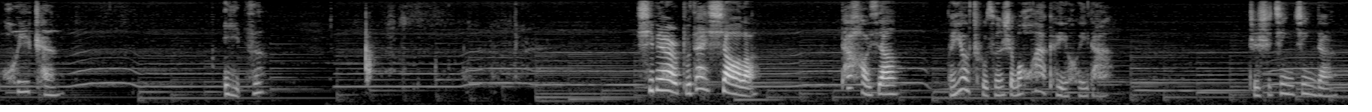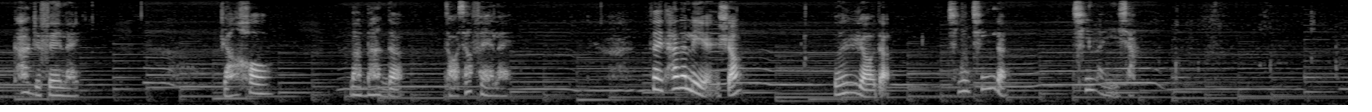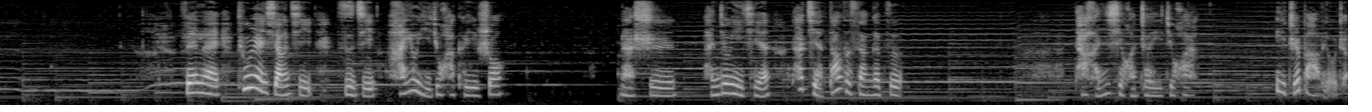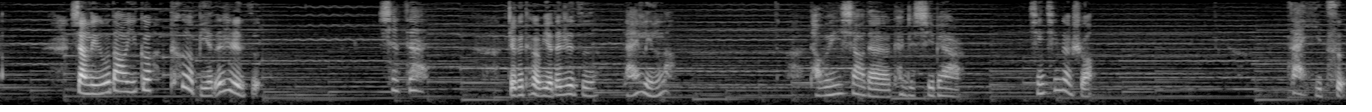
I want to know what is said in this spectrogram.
灰尘、椅子。西贝尔不再笑了，他好像没有储存什么话可以回答，只是静静的看着飞雷，然后慢慢的走向飞雷，在他的脸上温柔的、轻轻的亲了一下。菲蕾突然想起自己还有一句话可以说，那是很久以前他捡到的三个字。他很喜欢这一句话，一直保留着，想留到一个特别的日子。现在，这个特别的日子来临了。他微笑的看着西贝尔。轻轻地说：“再一次。”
